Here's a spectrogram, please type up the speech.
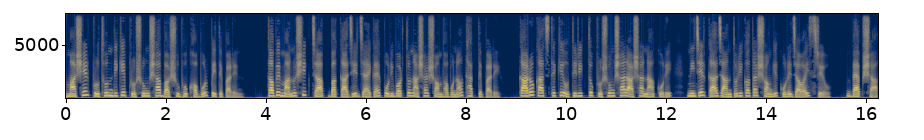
মাসের প্রথম দিকে প্রশংসা বা শুভ খবর পেতে পারেন। তবে মানসিক চাপ বা কাজের জায়গায় পরিবর্তন আসার সম্ভাবনাও থাকতে পারে। কারও কাছ থেকে অতিরিক্ত প্রশংসার আশা না করে নিজের কাজ আন্তরিকতার সঙ্গে করে যাওয়াই শ্রেয়। ব্যবসা,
